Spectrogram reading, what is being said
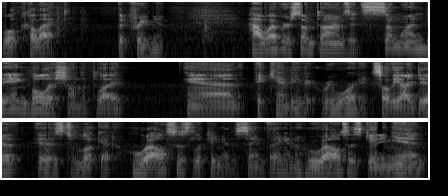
will collect the premium. However, sometimes it's someone being bullish on the play and it can be rewarding. So the idea is to look at who else is looking at the same thing and who else is getting in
